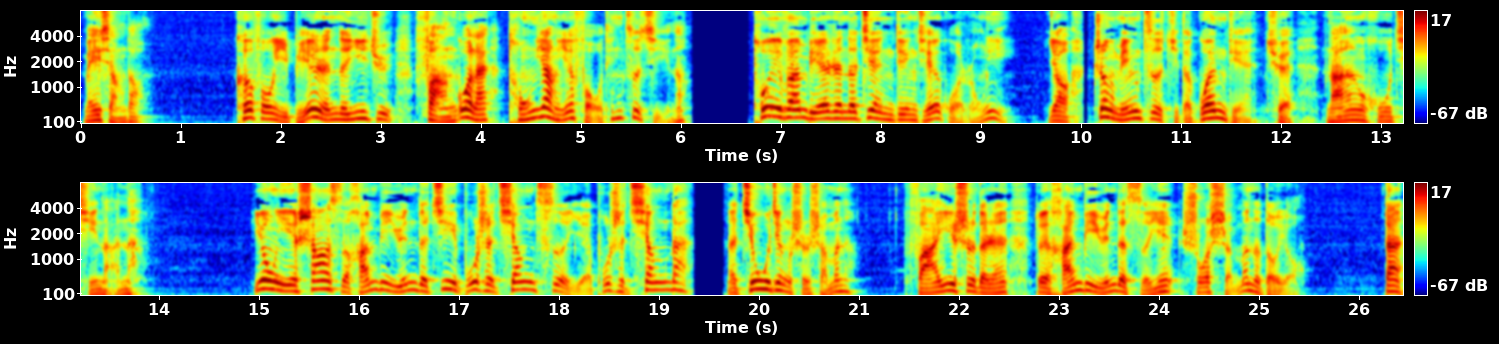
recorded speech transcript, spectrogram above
没想到，可否以别人的依据反过来同样也否定自己呢？推翻别人的鉴定结果容易，要证明自己的观点却难乎其难呐！用以杀死韩碧云的既不是枪刺，也不是枪弹，那究竟是什么呢？法医室的人对韩碧云的死因说什么的都有，但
